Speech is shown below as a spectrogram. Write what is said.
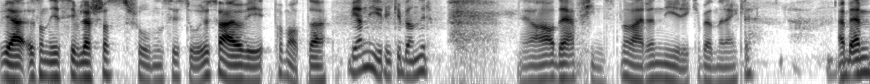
vi er, Sånn I sivilisasjonens historie så er jo vi på en måte Vi er nyrike bønder. Ja, og det fins noe verre enn nyrike bønder, egentlig. En,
